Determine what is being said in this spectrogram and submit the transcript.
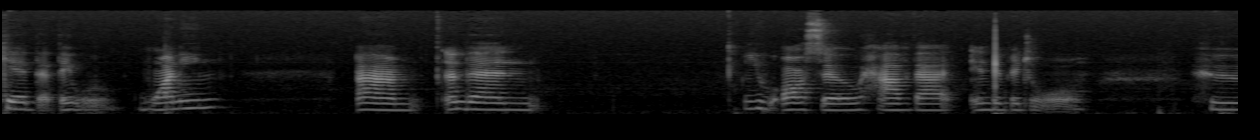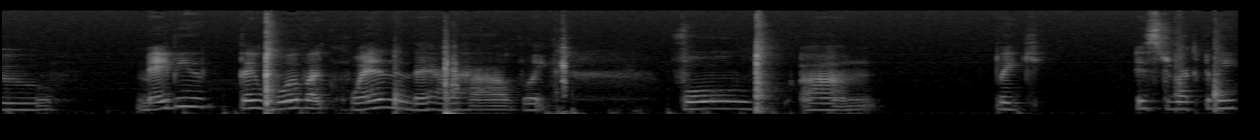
kid that they were wanting um, and then you also have that individual who maybe they would like win and they have have like full um like hysterectomy.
